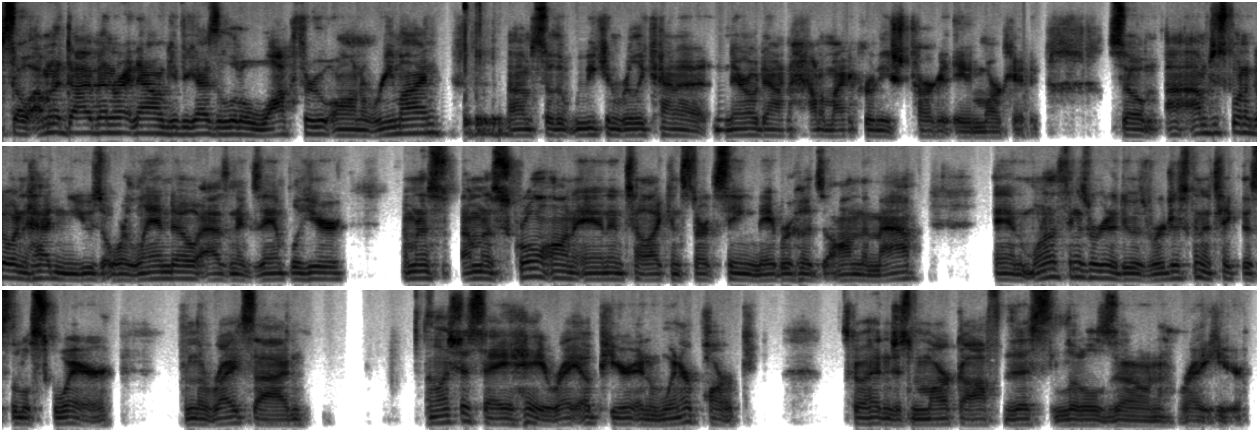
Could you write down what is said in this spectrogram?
so I'm going to dive in right now and give you guys a little walkthrough on Remine um, so that we can really kind of narrow down how to micro niche target a market. So I'm just going to go ahead and use Orlando as an example here. I'm going to I'm going to scroll on in until I can start seeing neighborhoods on the map. And one of the things we're going to do is we're just going to take this little square from the right side and let's just say, hey, right up here in Winter Park, let's go ahead and just mark off this little zone right here.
